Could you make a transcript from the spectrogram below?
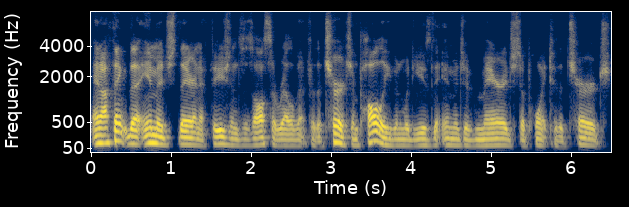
And I think the image there in Ephesians is also relevant for the church. And Paul even would use the image of marriage to point to the church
